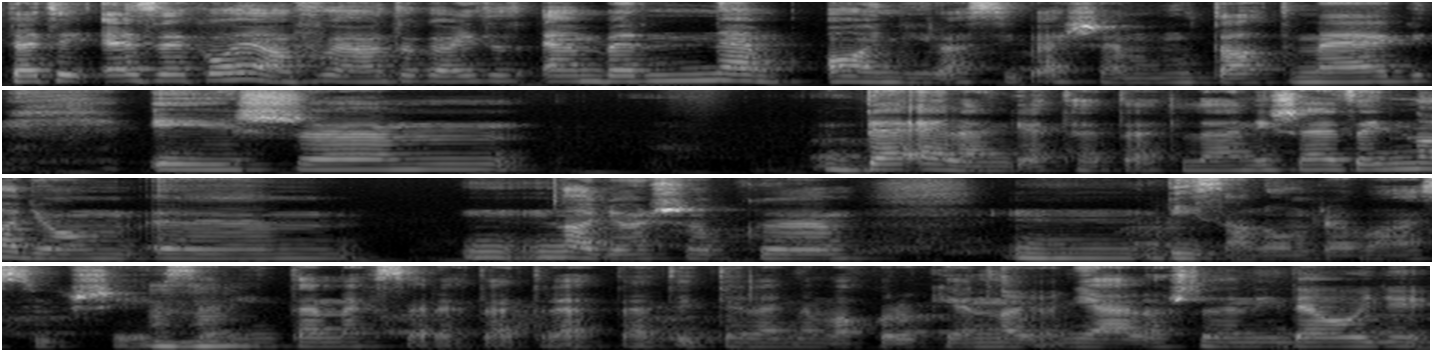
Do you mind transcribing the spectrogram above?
Tehát, hogy ezek olyan folyamatok, amit az ember nem annyira szívesen mutat meg, és de elengedhetetlen, és ez egy nagyon, nagyon sok mm, bizalomra van szükség uh-huh. szerintem, meg szeretetre. Tehát itt tényleg nem akarok ilyen nagyon nyálas lenni, de hogy,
